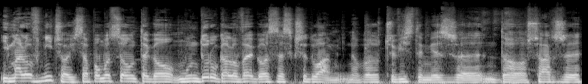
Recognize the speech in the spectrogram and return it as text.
i malowniczość za pomocą tego munduru galowego ze skrzydłami. No bo oczywistym jest, że do szarży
